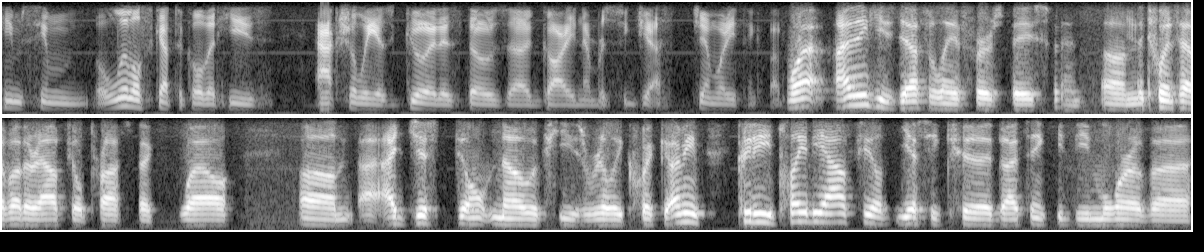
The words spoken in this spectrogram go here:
teams seem a little skeptical that he's actually as good as those uh, Guardy numbers suggest. Jim, what do you think about that? Well, I think he's definitely a first baseman. Um, the Twins have other outfield prospects well. Um, I just don't know if he's really quick. I mean, could he play the outfield? Yes, he could, but I think he'd be more of a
